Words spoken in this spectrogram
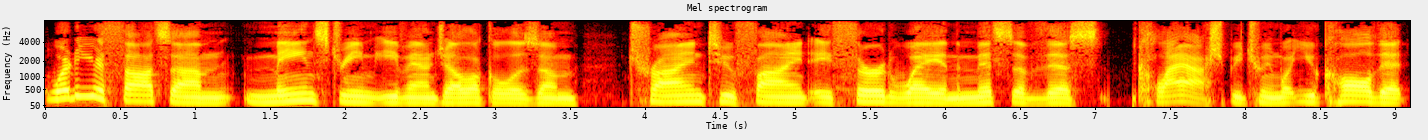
What are your thoughts on mainstream evangelicalism trying to find a third way in the midst of this clash between what you called it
